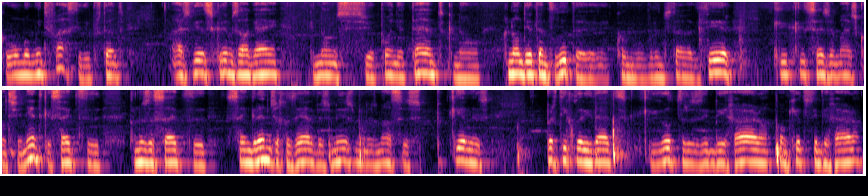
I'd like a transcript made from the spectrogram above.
com uma muito fácil. E, portanto, às vezes queremos alguém que não se oponha tanto, que não, que não dê tanta luta, como o Bruno estava a dizer, que, que, seja mais condescendente, que, aceite, que nos aceite sem grandes reservas, mesmo nas nossas pequenas particularidades que outros embirraram, com que outros embirraram.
